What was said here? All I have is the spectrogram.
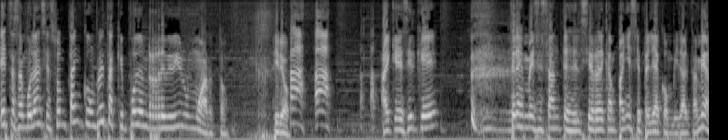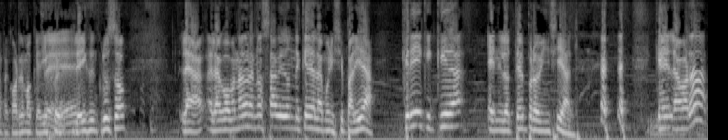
Estas ambulancias son tan completas que pueden revivir un muerto. Tiró. Hay que decir que tres meses antes del cierre de campaña se pelea con Vidal también. Recordemos que dijo- le dijo incluso: la, la gobernadora no sabe dónde queda la municipalidad, cree que queda en el hotel provincial. que la verdad,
